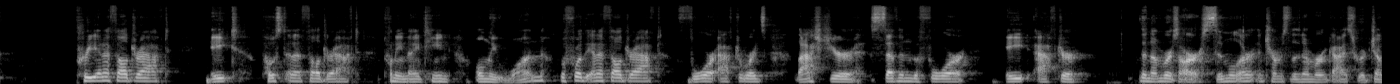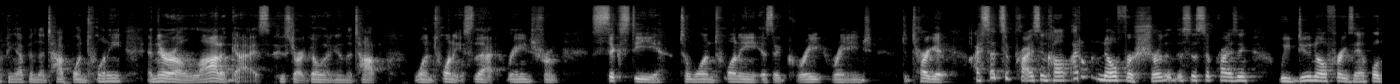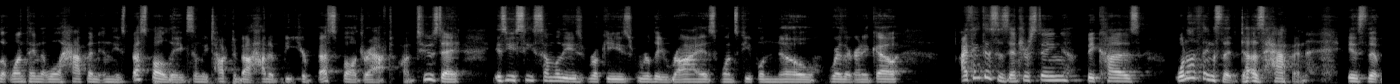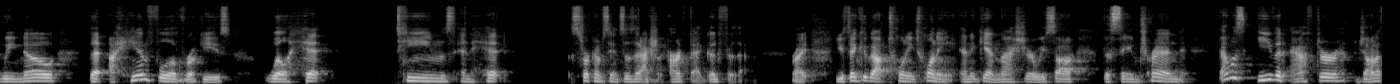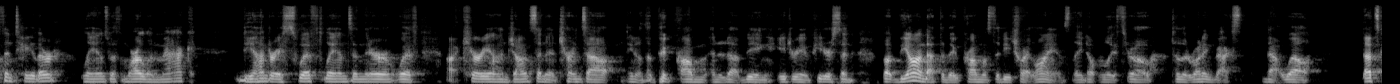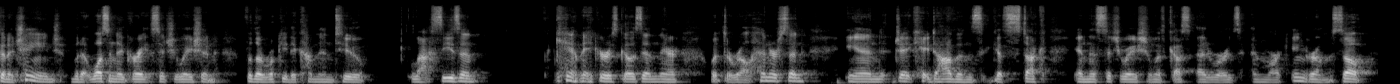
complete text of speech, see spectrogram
pre NFL draft, eight post NFL draft. 2019, only one before the NFL draft, four afterwards. Last year, seven before, eight after. The numbers are similar in terms of the number of guys who are jumping up in the top 120. And there are a lot of guys who start going in the top 120. So that range from 60 to 120 is a great range to target. I said surprising call. I don't know for sure that this is surprising. We do know, for example, that one thing that will happen in these best ball leagues, and we talked about how to beat your best ball draft on Tuesday, is you see some of these rookies really rise once people know where they're going to go. I think this is interesting because one of the things that does happen is that we know that a handful of rookies will hit teams and hit circumstances that actually aren't that good for them right? You think about 2020, and again, last year we saw the same trend. That was even after Jonathan Taylor lands with Marlon Mack, DeAndre Swift lands in there with uh, on Johnson. And it turns out, you know, the big problem ended up being Adrian Peterson. But beyond that, the big problem was the Detroit Lions. They don't really throw to the running backs that well. That's going to change, but it wasn't a great situation for the rookie to come into last season. Cam Akers goes in there with Darrell Henderson, and J.K. Dobbins gets stuck in this situation with Gus Edwards and Mark Ingram. So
